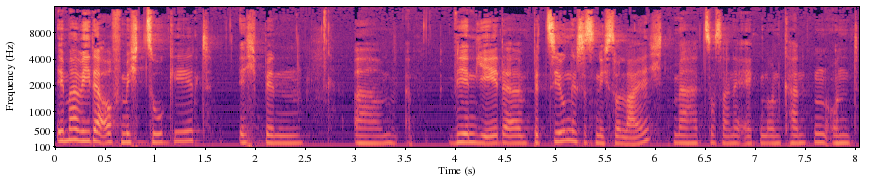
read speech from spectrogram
immer wieder auf mich zugeht. Ich bin, ähm, wie in jeder Beziehung ist es nicht so leicht. Man hat so seine Ecken und Kanten und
